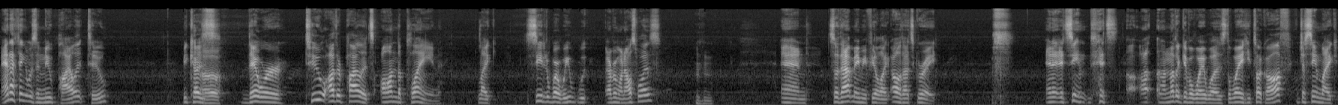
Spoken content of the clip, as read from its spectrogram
and I think it was a new pilot too. Because Oh, there were two other pilots on the plane, like seated where we, we everyone else was, hmm and so that made me feel like, oh, that's great. And it, it seemed it's uh, another giveaway was the way he took off. It just seemed like,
